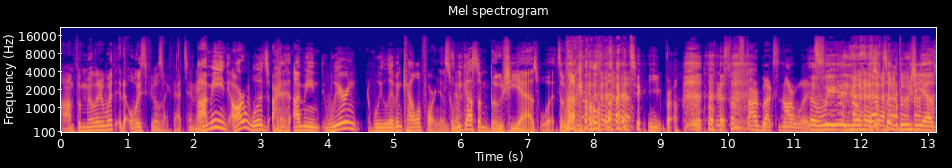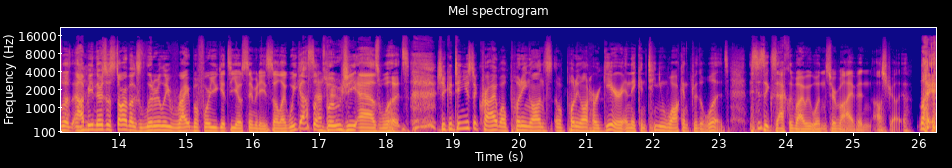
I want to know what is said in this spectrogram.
I'm familiar with, it always feels like that to me. I mean, our woods are. I mean, we're in. We live in California, so we got some bougie ass woods. I'm not gonna lie to you, bro. There's some Starbucks in our woods. we, we got some bougie ass woods. I mean, there's a Starbucks literally right before you get to Yosemite. So like, we got some That's true. bougie ass woods. She continues to cry while putting on putting on her gear, and they continue walking through the woods. This is exactly why we wouldn't survive in Australia. Like,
